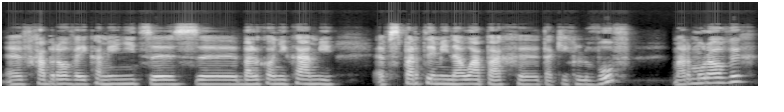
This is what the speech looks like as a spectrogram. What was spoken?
w habrowej kamienicy z balkonikami wspartymi na łapach takich lwów marmurowych.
